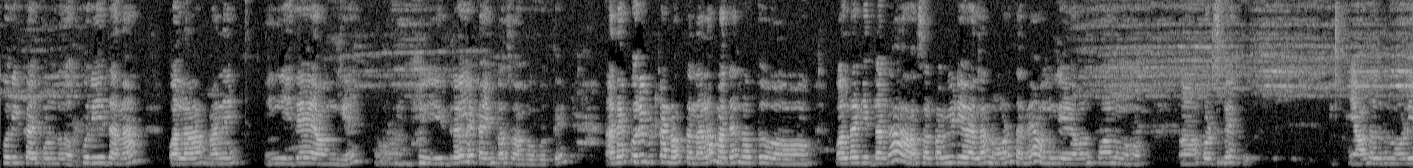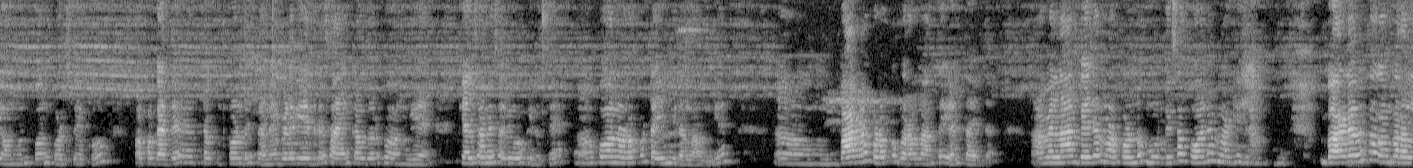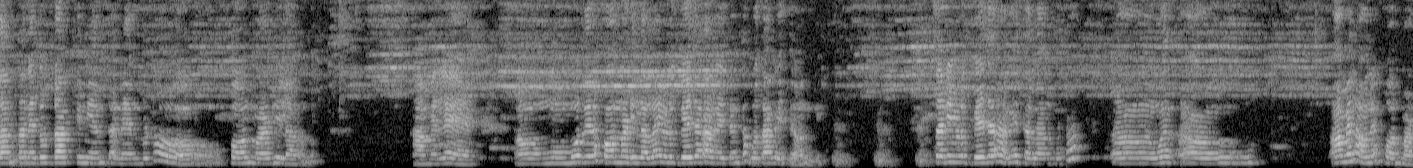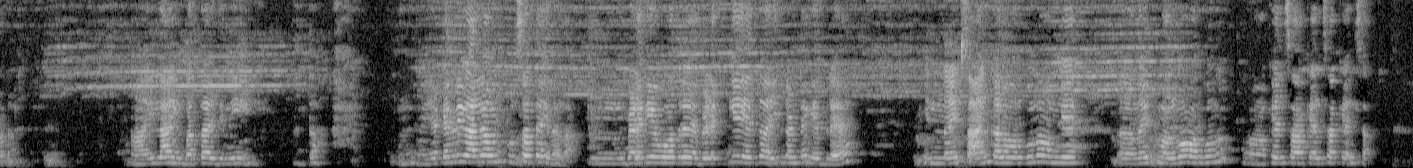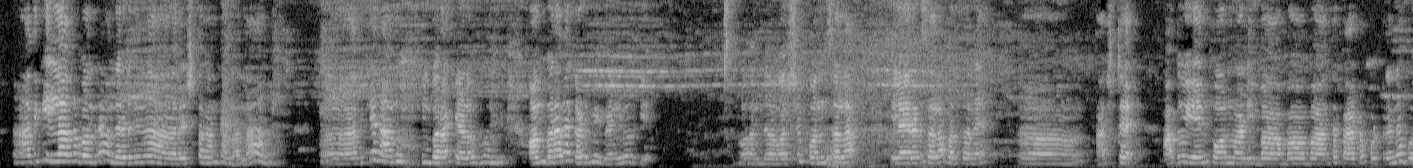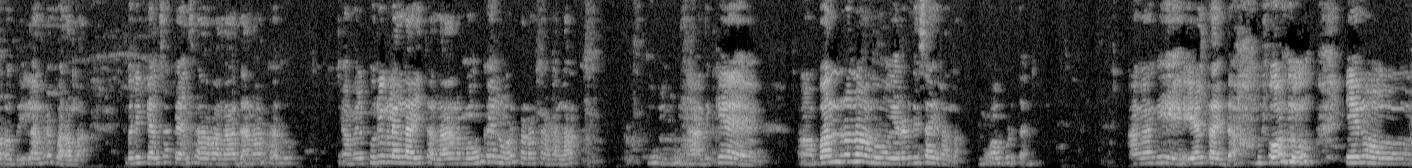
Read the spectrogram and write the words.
ಕುರಿ ಕಾಯ್ಕೊಂಡು, ಕುರಿ ದನ, ಹೊಲ, ಮನೆ ಇದೆ ಅವನಿಗೆ. ಇದರಲ್ಲೇ ಟೈಮ್ ಪಾಸ್ ಆಗೋಗುತ್ತೆ. ಅದೇ ಕುರಿ ಬಿಟ್ಕೊಂಡು ಹೋಗ್ತಾನಲ್ಲ, ಮಧ್ಯಾಹ್ನ ಹೊತ್ತು ಹೊಲ್ದಾಗಿದ್ದಾಗ ಸ್ವಲ್ಪ ವೀಡಿಯೋ ಎಲ್ಲ ನೋಡ್ತಾನೆ, ಅವನಿಗೆ ಒಂದು ಫೋನು ಕೊಡಿಸ್ಬೇಕು. ಯಾವುದಾದ್ರೂ ನೋಡಿ ಅವನಿಗೊಂದು ಫೋನ್ ಕೊಡಿಸ್ಬೇಕು. ಪಾಪ ಗದ್ದೆ ಹತ್ರ ಕುತ್ಕೊಂಡಿರ್ತಾನೆ ಬೆಳಗ್ಗೆ ಎದ್ದರೆ ಸಾಯಂಕಾಲದವರೆಗೂ ಅವನಿಗೆ ಕೆಲಸನೇ ಸರಿ ಹೋಗಿರುತ್ತೆ. ಫೋನ್ ನೋಡೋಕ್ಕೂ ಟೈಮ್ ಇರಲ್ಲ ಅವನಿಗೆ. ಬಾಗಿನ ಕೊಡೋಕ್ಕೂ ಬರಲ್ಲ ಅಂತ ಹೇಳ್ತಾ ಇದ್ದ. ಆಮೇಲೆ ನಾನು ಬೇಜಾರು ಮಾಡಿಕೊಂಡು ಮೂರು ದಿವಸ ಫೋನೇ ಮಾಡಲಿಲ್ಲ. ಬಾಗಿನ ತೊಗೊಂಡು ಬರಲ್ಲ ಅಂತಾನೆ, ದುಡ್ಡು ಹಾಕ್ತೀನಿ ಅಂತಾನೆ ಅಂದ್ಬಿಟ್ಟು ಫೋನ್ ಮಾಡಲಿಲ್ಲ ನಾನು ಆಮೇಲೆ ಮೂರು ದಿನ ಫೋನ್ ಮಾಡಿಲ್ಲಲ್ಲ, ಇವಳಿಗೆ ಬೇಜಾರಾಗೈತೆ ಅಂತ ಗೊತ್ತಾಗೈತೆ ಅವನಿಗೆ. ಸರಿ, ಇವಳಿಗೆ ಬೇಜಾರಾಗೈತಲ್ಲ ಅಂದ್ಬಿಟ್ಟು ಆಮೇಲೆ ಅವನೇ ಫೋನ್ ಮಾಡ್ದ. ಇಲ್ಲ, ಹಿಂಗೆ ಬರ್ತಾ ಇದ್ದೀನಿ ಅಂತ. ಯಾಕೆಂದ್ರೆ ಈಗ ಅಲ್ಲೇ ಅವ್ನಿಗೆ ಪುರ್ಸೊತ್ತೇ ಇರಲ್ಲ. ಬೆಳಗ್ಗೆ ಹೋದರೆ, ಬೆಳಗ್ಗೆ ಎದ್ದು ಐದು ಗಂಟೆಗೆ ಎದ್ದರೆ ಇನ್ನು ನೈಟ್ ಸಾಯಂಕಾಲವರೆಗೂ ಅವನಿಗೆ ನೈಟ್ ಮಲಗೋವರೆಗೂ ಕೆಲಸ ಕೆಲಸ ಕೆಲಸ. ಅದಕ್ಕೆ ಇಲ್ಲಾದರೂ ಬಂದರೆ ಒಂದೆರಡು ದಿನ ರೆಸ್ಟ್ ತಗೊಂತಾನಲ್ಲ. ಅದಕ್ಕೆ ನಾನು ಬರೋಕ್ಕೆ ಹೇಳೋದು ಅವ್ನು ಬರೋದೇ ಕಡಿಮೆ ಬೆಂಗಳೂರಿಗೆ. ಒಂದು ವರ್ಷಕ್ಕೆ ಒಂದು ಸಲ ಇಲ್ಲ ಎರಡು ಸಲ ಬರ್ತಾನೆ ಅಷ್ಟೇ. ಅದು ಏನು ಫೋನ್ ಮಾಡಿ ಬಾ ಬಾ ಬಾ ಅಂತ ಕಾಟ ಕೊಟ್ರೇ ಬರೋದು, ಇಲ್ಲಾಂದರೆ ಬರಲ್ಲ. ಬರೀ ಕೆಲಸ ಕೆಲಸ ಅವಲ್ಲ ದನ, ಕರು. ಆಮೇಲೆ ಕುರಿಗಳೆಲ್ಲ ಐತಲ್ಲ, ನಮ್ಮ ಅವ್ನ ಕೈಲಿ ನೋಡ್ಕೊಳಕ್ಕಾಗಲ್ಲ. ಅದಕ್ಕೆ ಬಂದ್ರೂ ಅವನು ಎರಡು ದಿವಸ ಇರಲ್ಲ, ಹೋಗ್ಬಿಡ್ತಾನೆ. ಹಾಗಾಗಿ ಹೇಳ್ತಾ ಇದ್ದ ಫೋನು ಏನು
